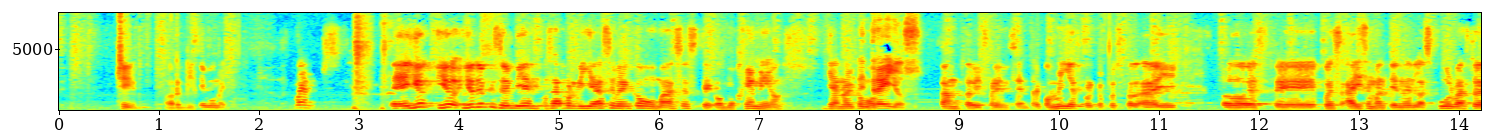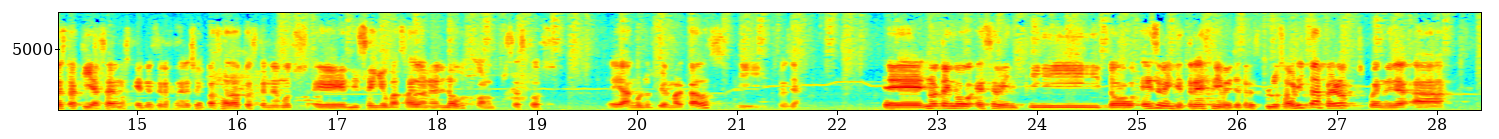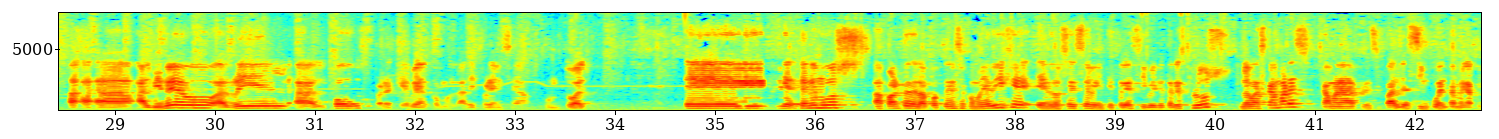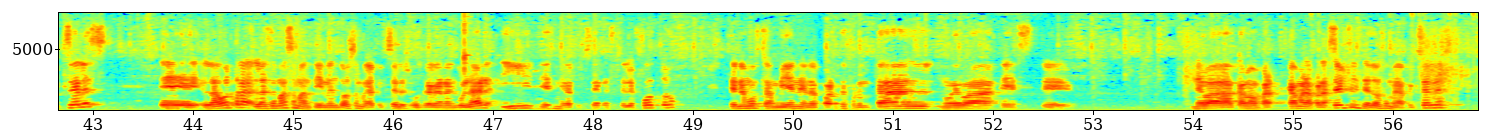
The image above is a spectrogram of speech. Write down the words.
Sí, horrible. Según- Bueno, pues, eh, yo, yo, yo digo que se ven bien, o sea, porque ya se ven como más este, homogéneos. Ya no hay como Entre ellos. Tanta diferencia, entre comillas, porque pues ahí todo este, pues ahí se mantienen las curvas, todo esto aquí ya sabemos que desde la generación pasada pues tenemos eh, diseño basado en el Note con pues, estos eh, ángulos bien marcados y pues ya. Eh, no tengo S22, S23 ni 23 Plus ahorita, pero pues pueden ir a, a- a- al video, al reel, al post para que vean como la diferencia puntual. Eh, tenemos, aparte de la potencia, como ya dije, en los S23 y 23 Plus, nuevas cámaras, cámara principal de 50 megapíxeles. Eh, la otra, las demás se mantienen, 12 megapíxeles ultra gran angular y 10 megapíxeles telefoto. Tenemos también en la parte frontal nueva, este, nueva cámara para, cámara para selfies de 12 megapíxeles.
